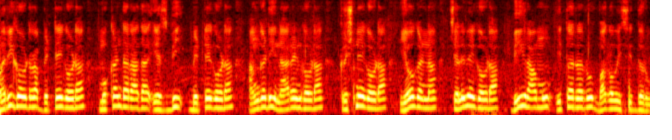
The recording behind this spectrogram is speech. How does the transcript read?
ಮರಿಗೌಡರ ಬೆಟ್ಟೇಗೌಡ, ಮುಖಂಡರಾದ S B Bettegowda, Angadi Narayanagowda, Krishnegowda, Yoganna, Cheluvegowda, B Ramu ಇತರರು ಭಾಗವಹಿಸಿದ್ದರು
